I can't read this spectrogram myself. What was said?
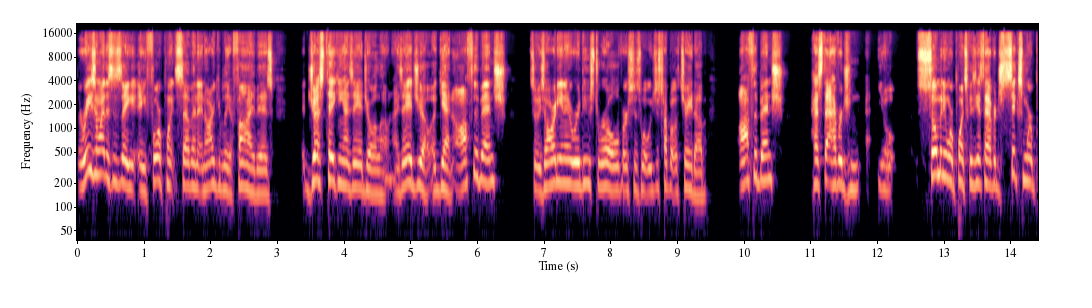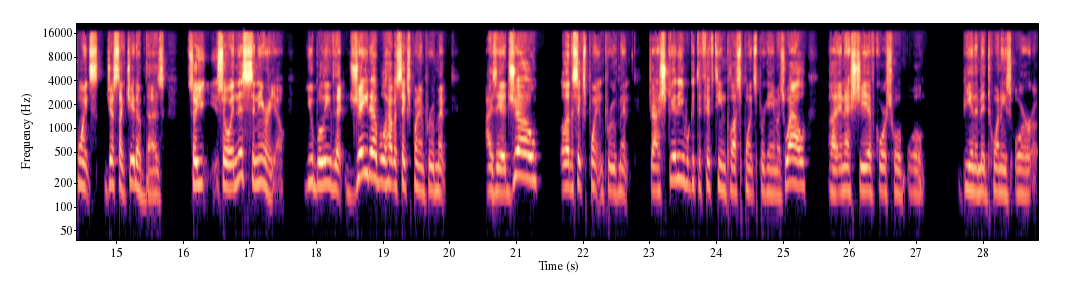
The reason why this is a, a 4.7 and arguably a 5 is just taking Isaiah Joe alone. Isaiah Joe, again, off the bench. So he's already in a reduced role versus what we just talked about with J Dub. Off the bench, has to average, you know, so many more points because he has to average six more points, just like J Dub does. So, you, so in this scenario, you believe that J Dub will have a six point improvement. Isaiah Joe will have a six point improvement. Josh Giddey will get to 15 plus points per game as well. Uh, and SGA, of course, will, will be in the mid 20s or,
